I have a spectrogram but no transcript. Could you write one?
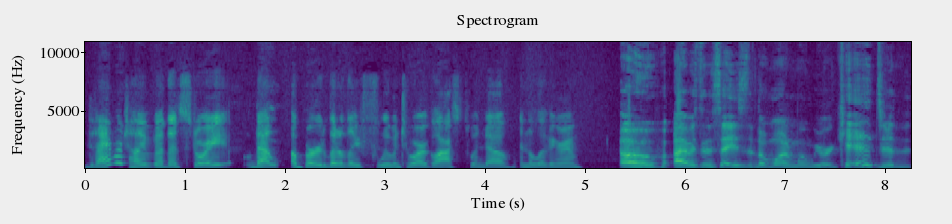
Did I ever tell you about that story that a bird literally flew into our glass window in the living room? Oh, I was gonna say, is it the one when we were kids or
